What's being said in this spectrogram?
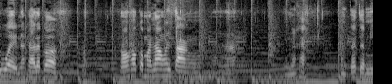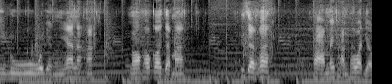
ด้วยนะคะ แล้วก็น้องเขาก็มาเล่าให้ฟังนะคะเห็นนะคะมันก็จะมีรูอย่างเงี้ยนะคะ น้องเขาก็จะมาพี่แจงก็ตามไม่ทันเพราะว่าเดี๋ยว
